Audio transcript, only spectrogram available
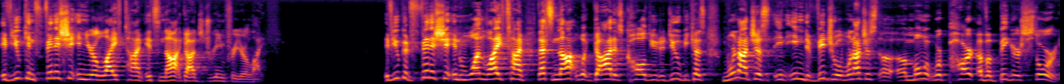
If you can finish it in your lifetime, it's not God's dream for your life. If you could finish it in one lifetime, that's not what God has called you to do because we're not just an individual, we're not just a, a moment, we're part of a bigger story.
